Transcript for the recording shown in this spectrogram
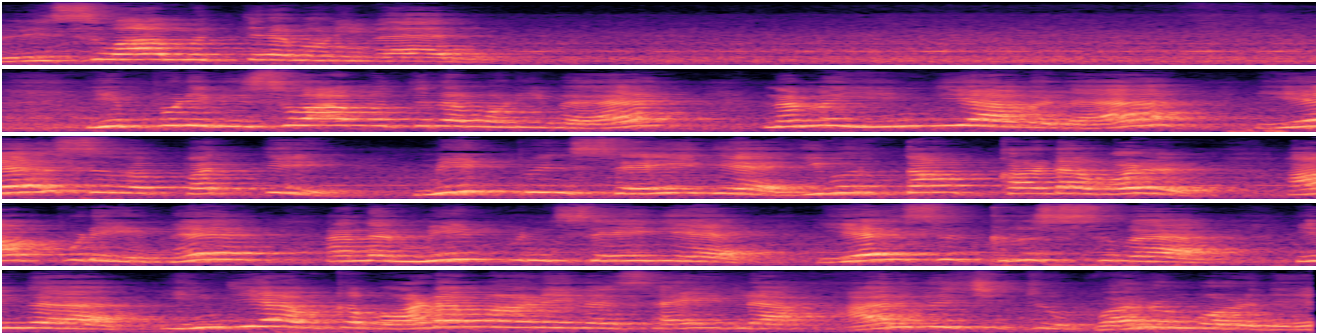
விஸ்வாமுத்திர முனிவர் இப்படி விஸ்வாமுத்திர முனிவர் நம்ம இந்தியாவில் இயேசுவை பத்தி மீட்பின் செய்திய இவர் தான் கடவுள் அப்படின்னு அந்த மீட்பின் செய்திய இயேசு கிறிஸ்துவ இந்த இந்தியாவுக்கு வட மாநில சைட்ல அறிவிச்சிட்டு வரும்பொழுது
